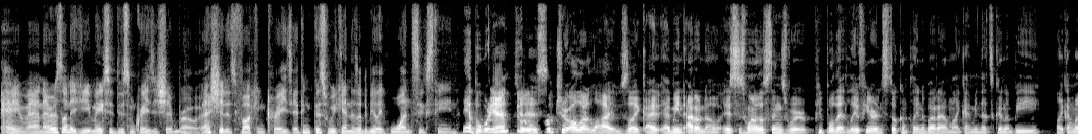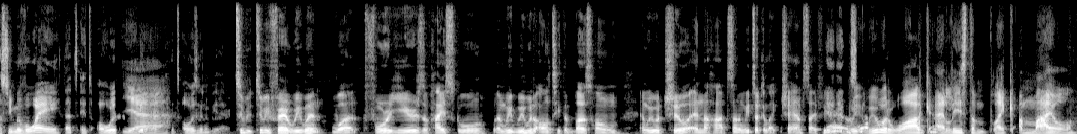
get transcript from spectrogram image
Hey man, Arizona heat makes you do some crazy shit, bro. That shit is fucking crazy. I think this weekend is gonna be like 116. Yeah, but we're Yeah, used to it it. We've lived here all our lives. Like, I, I mean, I don't know. It's just one of those things where people that live here and still complain about it. I'm like, I mean, that's gonna be like, unless you move away, that's it's always gonna be there. Yeah. it's always gonna be there. To be to be fair, we went what four years of high school, and we we would all take the bus home, and we would chill in the hot sun. We took it like champs. I feel. Yeah, We, we would walk at least a, like a mile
